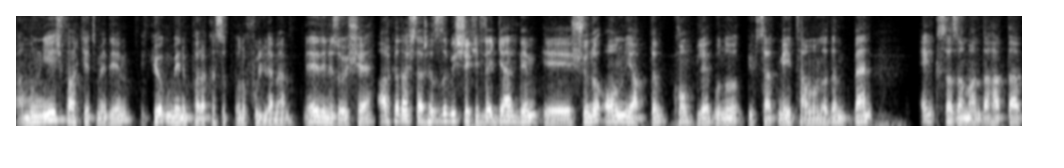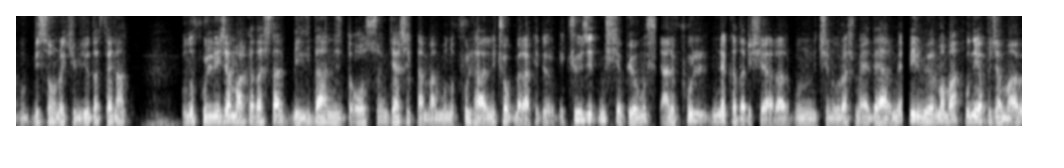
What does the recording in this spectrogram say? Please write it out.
Ben bunu niye hiç fark etmedim? Peki yok mu benim para kasıp bunu fulllemem? Ne dediniz o işe? Arkadaşlar hızlı bir şekilde geldim. Ee, şunu 10 yaptım. Komple bunu yükseltmeyi tamamladım. Ben en kısa zamanda hatta bu bir sonraki videoda falan bunu fullleyeceğim arkadaşlar. Bilgi dahilinizde olsun. Gerçekten ben bunu full halini çok merak ediyorum. 270 yapıyormuş. Yani full ne kadar işe yarar? Bunun için uğraşmaya değer mi? Bilmiyorum ama bunu yapacağım abi.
